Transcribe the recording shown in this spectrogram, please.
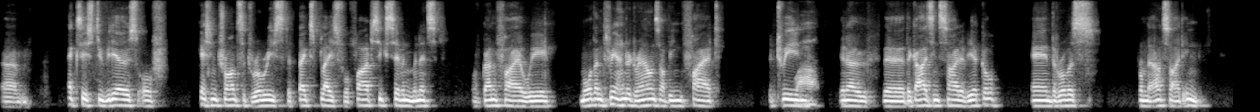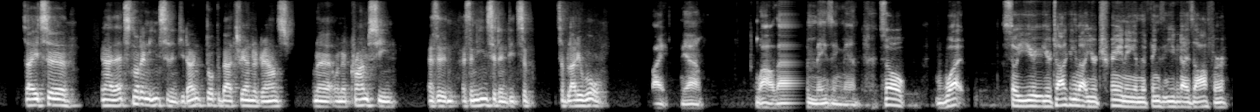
um, access to videos of cash in transit robberies that takes place for five, six, seven minutes of gunfire where more than 300 rounds are being fired between wow. you know the the guys inside a vehicle and the robbers from the outside in. So it's a you know that's not an incident. You don't talk about 300 rounds on a on a crime scene as an as an incident. It's a it's a bloody war. Right. Yeah. Wow, that's amazing, man. So what so you you're talking about your training and the things that you guys offer.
